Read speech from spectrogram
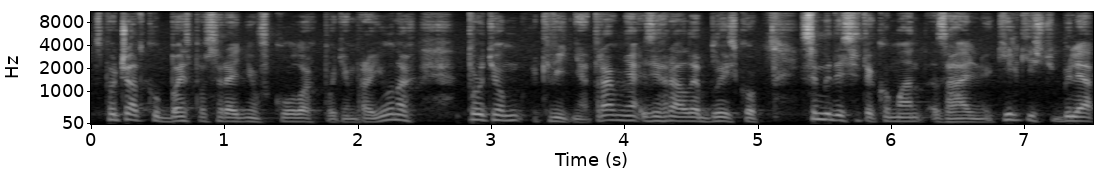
спочатку безпосередньо в школах, потім в районах протягом квітня-травня зіграли близько 70 команд загальною кількістю біля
